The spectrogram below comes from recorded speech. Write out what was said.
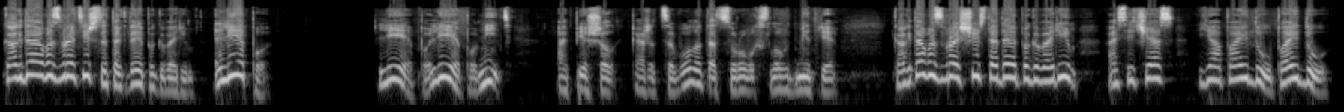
Когда возвратишься, тогда и поговорим. Лепо. Лепо, лепо, Мить, — опешил, кажется, Волод от суровых слов Дмитрия. Когда возвращусь, тогда и поговорим, а сейчас я пойду, пойду.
